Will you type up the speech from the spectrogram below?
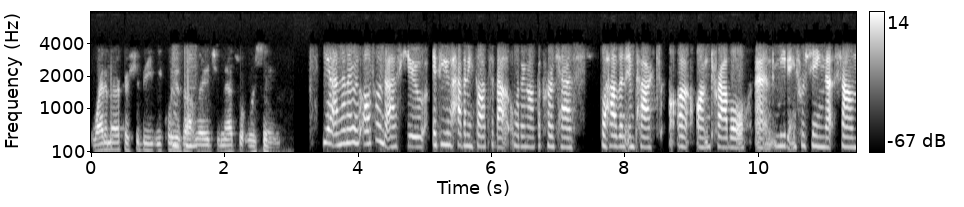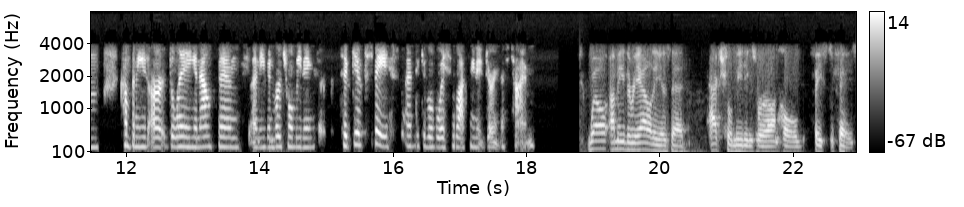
white America should be equally mm-hmm. as outraged, and that's what we're seeing. Yeah, and then I was also going to ask you if you have any thoughts about whether or not the protests will have an impact on, on travel and meetings. We're seeing that some companies are delaying announcements and even virtual meetings to give space and to give a voice to the Black community during this time. Well, I mean, the reality is that actual meetings were on hold face to face,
